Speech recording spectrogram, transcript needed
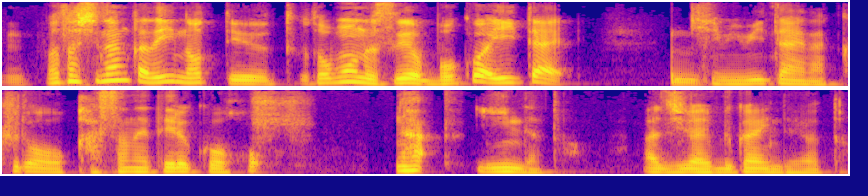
ね私なんかでいいの？って言うと思うんですけど、僕は言いたい。うん君みたいな苦労を重ねてる子がいいんだと。味わい深いんだよと。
